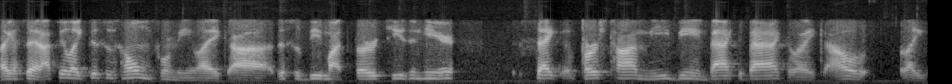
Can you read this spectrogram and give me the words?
Like I said, I feel like this is home for me. Like uh this will be my third season here sec first time me being back to back, like I'll like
